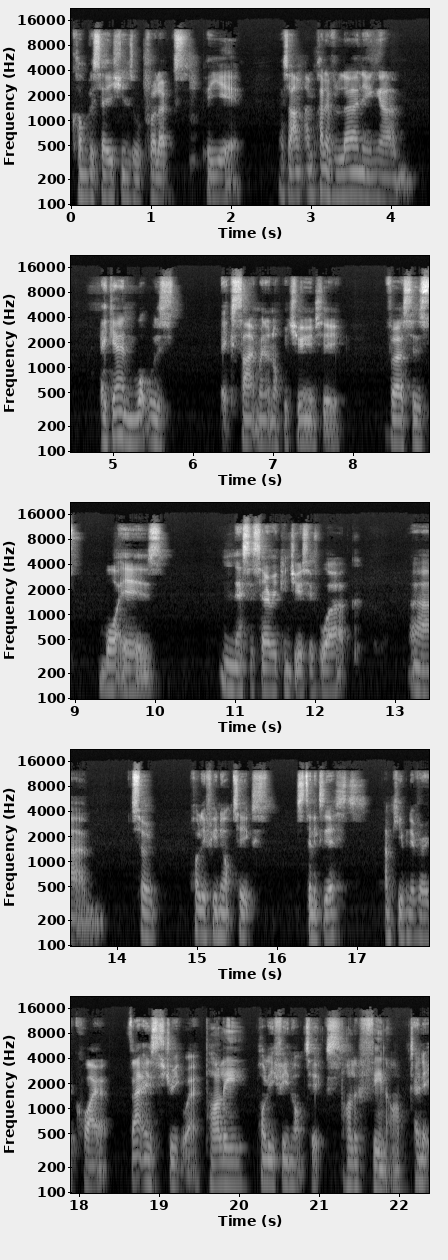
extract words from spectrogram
conversations or products per year. And so I'm, I'm kind of learning um, again what was excitement and opportunity versus what is necessary conducive work. Um, so Polyphene Optics still exists. I'm keeping it very quiet. That is streetwear. Poly Polyphene Optics. Polyphene Optics. And it,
